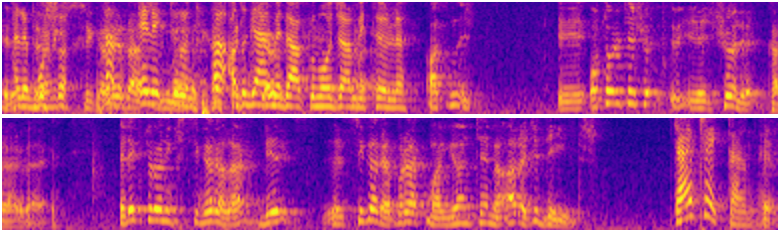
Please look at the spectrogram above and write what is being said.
Elektronik sigara da elektronik. Ha, adı gelmedi aklıma hocam bir türlü. Aslında e, otorite şö- e, şöyle karar verdi. Elektronik sigaralar bir e, sigara bırakma yöntemi aracı değildir. Gerçekten mi? Evet.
